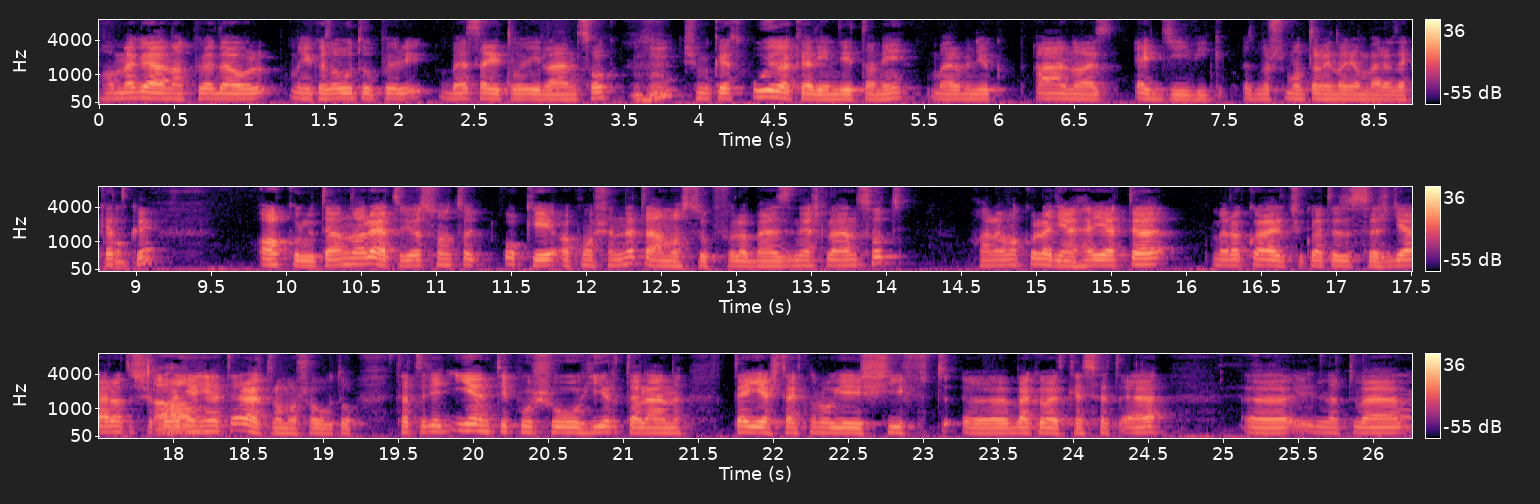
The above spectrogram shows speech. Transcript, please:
ha megállnak például mondjuk az autópéri beszállítói láncok, Uh-huh. és amikor ezt újra kell indítani, már mondjuk állna ez egy évig, ez most mondtam én nagyon már ezeket. Okay. akkor utána lehet, hogy azt mondod, hogy oké, okay, akkor most ne támasztjuk föl a benzines láncot, hanem akkor legyen helyette, mert akkor állítsuk át az összes gyárat, és akkor Aha. legyen helyette elektromos autó. Tehát, hogy egy ilyen típusú hirtelen teljes technológiai shift ö, bekövetkezhet el, ö, illetve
